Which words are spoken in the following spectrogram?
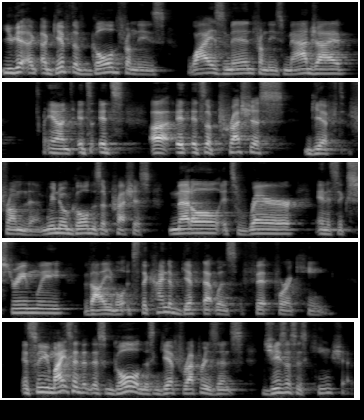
you get a, a gift of gold from these wise men, from these magi. And it's, it's, uh, it, it's a precious gift from them. We know gold is a precious metal, it's rare, and it's extremely valuable. It's the kind of gift that was fit for a king. And so you might say that this gold, this gift, represents Jesus' kingship.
